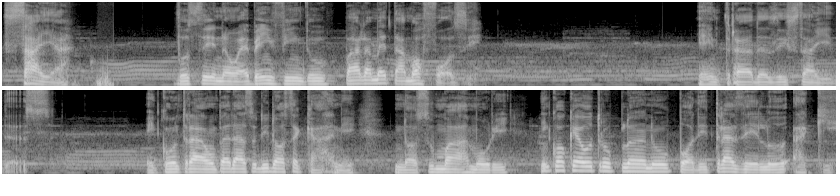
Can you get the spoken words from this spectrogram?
saia. Você não é bem-vindo para a metamorfose. Entradas e saídas. Encontrar um pedaço de nossa carne, nosso mármore em qualquer outro plano pode trazê-lo aqui.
